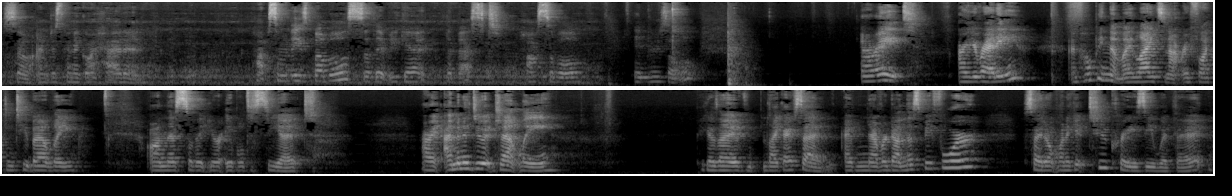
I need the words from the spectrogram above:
So I'm just gonna go ahead and pop some of these bubbles so that we get the best possible end result. All right, are you ready? I'm hoping that my light's not reflecting too badly on this so that you're able to see it. All right, I'm gonna do it gently because I've, like I said, I've never done this before, so I don't wanna get too crazy with it.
